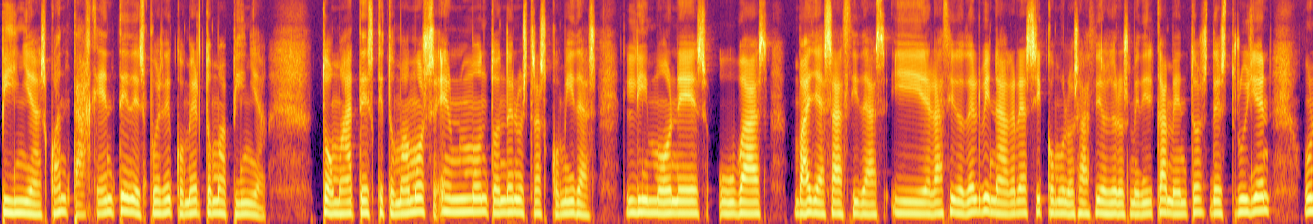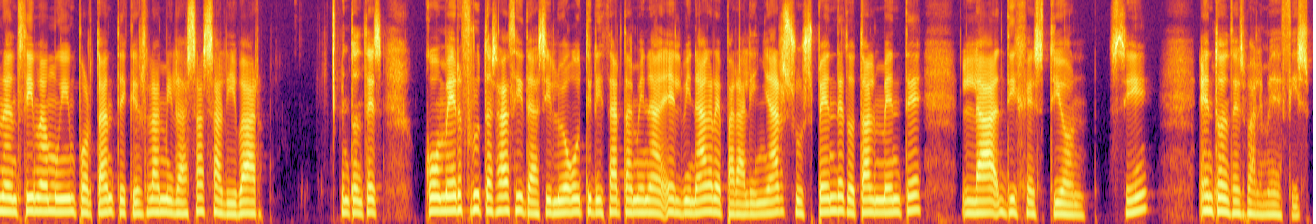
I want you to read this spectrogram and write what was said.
piñas, cuánta gente después de comer toma piña, tomates que tomamos en un montón de nuestras comidas, limones, uvas, bayas ácidas y el ácido del vinagre, así como los ácidos de los medicamentos, destruyen una enzima muy importante que es la milasa salivar entonces, comer frutas ácidas y luego utilizar también el vinagre para aliñar suspende totalmente la digestión. ¿Sí? Entonces, vale, me decís,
